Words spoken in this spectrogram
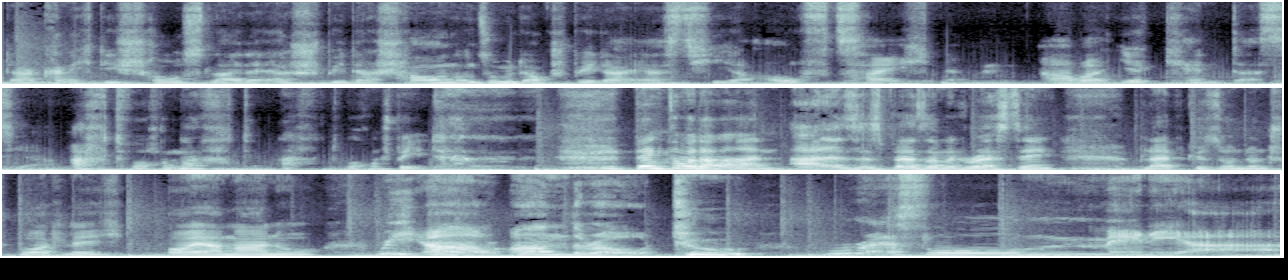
da kann ich die Shows leider erst später schauen und somit auch später erst hier aufzeichnen. Aber ihr kennt das ja. Acht Wochen Nacht, acht Wochen spät. Denkt immer daran, alles ist besser mit Wrestling. Bleibt gesund und sportlich. Euer Manu. We are on the road to WrestleMania.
